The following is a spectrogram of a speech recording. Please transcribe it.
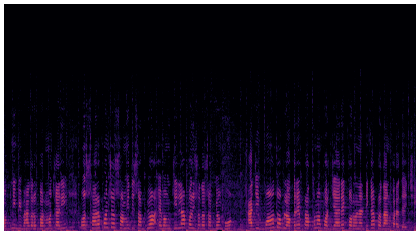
ଅଗ୍ନି ବିଭାଗର କର୍ମଚାରୀ ଓ ସରପଞ୍ଚ ସମିତି ସଭ୍ୟ ଏବଂ ଜିଲ୍ଲା ପରିଷଦ ସଭ୍ୟଙ୍କୁ ଆଜି ବନ୍ଦ ବ୍ଲକରେ ପ୍ରଥମ ପର୍ଯ୍ୟାୟରେ କରୋନା ଟିକା ପ୍ରଦାନ କରାଯାଇଛି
